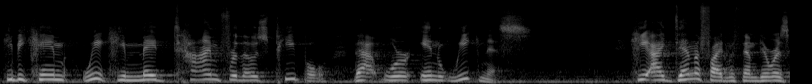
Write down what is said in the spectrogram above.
He became weak. He made time for those people that were in weakness. He identified with them. There was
